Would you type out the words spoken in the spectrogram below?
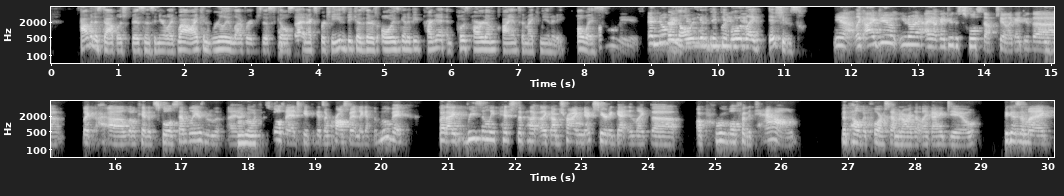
have an established business and you're like, wow, I can really leverage this skill set and expertise because there's always going to be pregnant and postpartum clients in my community. Always. Always. And nobody's there's always going to be people with like issues. Yeah. Like I do, you know, I, I like I do the school stuff too. Like I do the yeah. like uh, little kid at school assemblies and I mm-hmm. go into the schools and I educate the kids on CrossFit and I get them moving. But I recently pitched the like I'm trying next year to get in like the approval for the town, the pelvic floor seminar that like I do because I'm like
